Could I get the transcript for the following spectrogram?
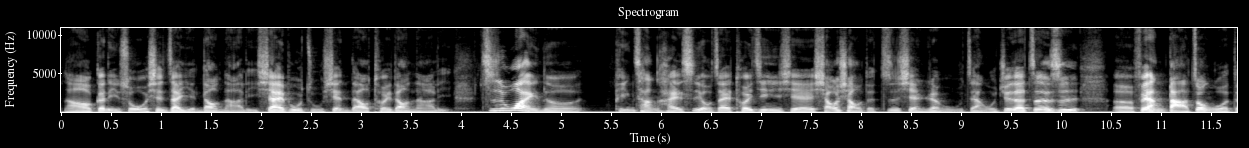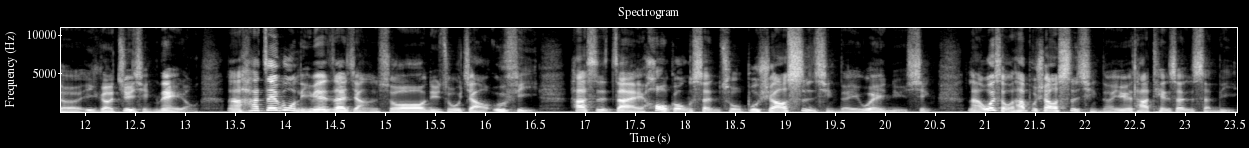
然后跟你说我现在演到哪里，下一步主线要推到哪里之外。呢，平常还是有在推进一些小小的支线任务，这样我觉得真的是呃非常打中我的一个剧情内容。那他这部里面在讲说女主角 Ufi。她是在后宫深处不需要侍寝的一位女性。那为什么她不需要侍寝呢？因为她天生神力，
